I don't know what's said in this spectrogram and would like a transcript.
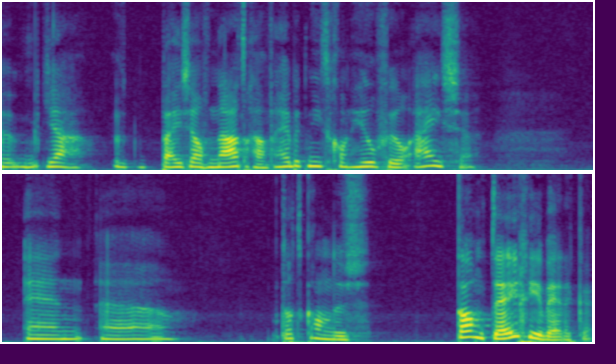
uh, ja, bij jezelf na te gaan. Heb ik niet gewoon heel veel eisen? En uh, dat kan dus kan tegen je werken.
